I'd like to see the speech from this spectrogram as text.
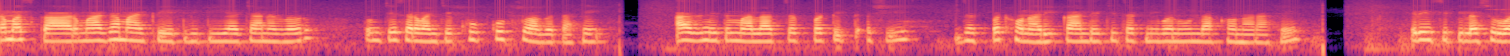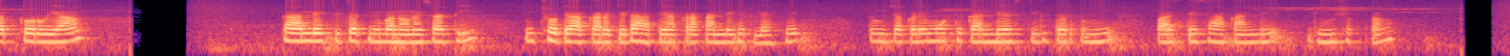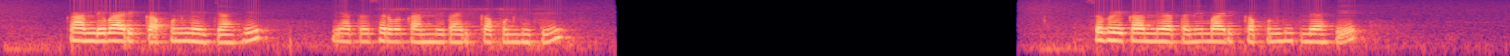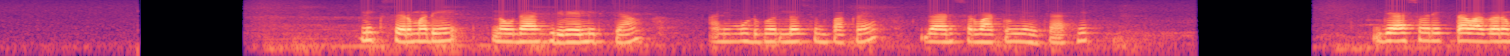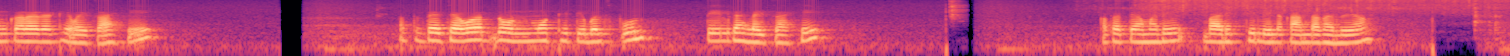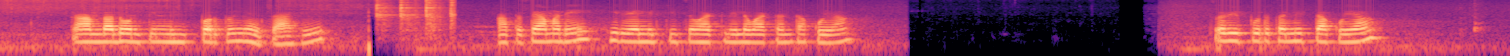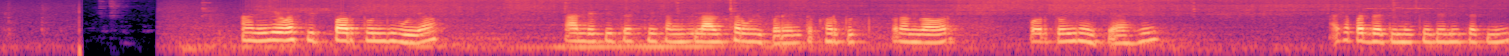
नमस्कार माझ्या माय क्रिएटिव्हिटी या चॅनलवर तुमचे सर्वांचे खूप खूप स्वागत आहे. आज मी तुम्हाला चटपटीत अशी झटपट होणारी कांद्याची चटणी बनवून दाखवणार आहे. रेसिपीला सुरुवात करूया. कांद्याची चटणी बनवण्यासाठी मी छोट्या आकाराचे दहा ते अकरा कांदे घेतले आहेत. तुमच्याकडे मोठे कांदे असतील तर तुम्ही पाच ते सहा कांदे घेऊ शकता. कांदे बारीक कापून घ्यायचे आहेत. मी आता सर्व कांदे बारीक कापून घेते. सगळे कांदे आता मी बारीक कापून घेतले आहेत. मिक्सरमध्ये नऊ दहा हिरव्या मिरच्या आणि मुठभर लसूण पाकळ्या जाडसर वाटून घ्यायच्या आहेत. गॅसवर एक तवा गरम करायला ठेवायचा आहे. आता त्याच्यावर दोन मोठे टेबलस्पून तेल घालायचं आहे. आता त्यामध्ये बारीक चिरलेला कांदा घालूया. कांदा दोन तीन मिनिट परतून घ्यायचा आहे. आता त्यामध्ये हिरव्या मिरचीचं वाटलेलं वाटण टाकूया. चवीपुरतं मीठ टाकूया. आणि व्यवस्थित परतून घेऊया. कांद्याची चटणी चांगली लालसर होईपर्यंत खरपूस रंगावर परतून घ्यायची आहे. अशा पद्धतीने केलेली चटणी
